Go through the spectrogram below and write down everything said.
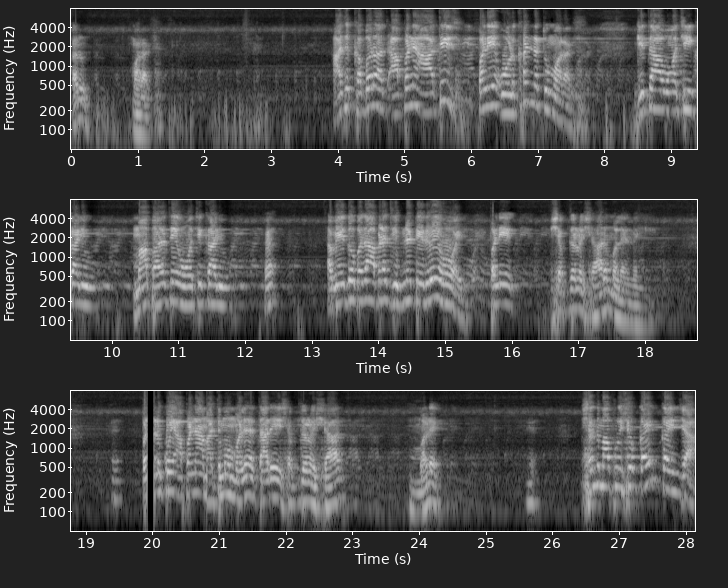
ખરું? મહારાજ. આજે ખબર આપણને આતી જ, પણ એ ઓળખણ નતું મહારાજ. ગીતા વાંચી કાઢ્યું. મહાભારતે વાંચી કાઢ્યું. હે? એ તો બધા આપણા જીભને ટેરવે હોય, પણ એ શબ્દનો સાર મળે નહીં? પણ કોઈ આપણને આ માધ્યમો મળે, તારે એ શબ્દનો સાર મળે. સંત મહાપુરુષો કઈ કઈ જા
